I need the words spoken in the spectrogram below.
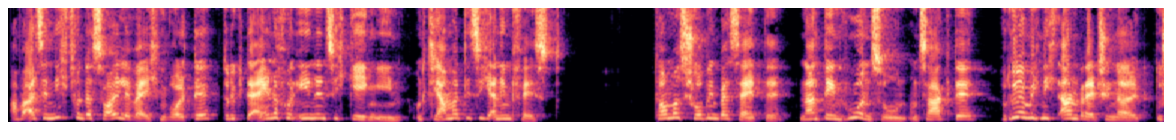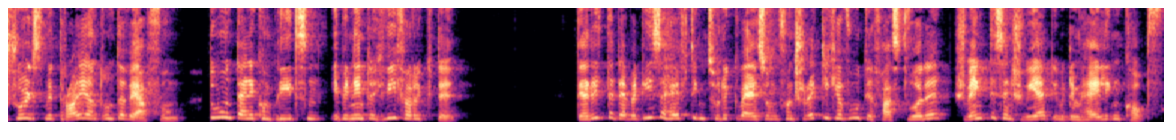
Aber als er nicht von der Säule weichen wollte, drückte einer von ihnen sich gegen ihn und klammerte sich an ihm fest. Thomas schob ihn beiseite, nannte ihn Hurensohn und sagte, Rühr mich nicht an, Reginald, du schuldest mir Treue und Unterwerfung. Du und deine Komplizen, ihr benehmt euch wie Verrückte. Der Ritter, der bei dieser heftigen Zurückweisung von schrecklicher Wut erfasst wurde, schwenkte sein Schwert über dem heiligen Kopf.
